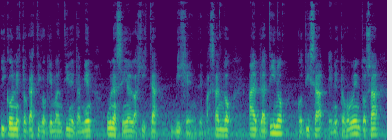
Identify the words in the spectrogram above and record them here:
y con estocástico que mantiene también una señal bajista vigente. Pasando al platino, cotiza en estos momentos a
